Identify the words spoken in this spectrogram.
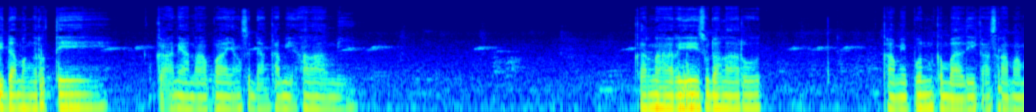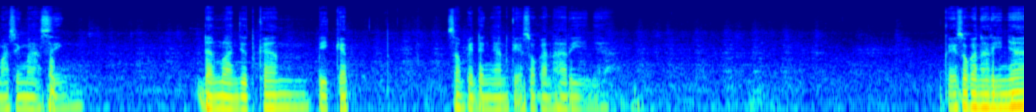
Tidak mengerti keanehan apa yang sedang kami alami. Karena hari sudah larut, kami pun kembali ke asrama masing-masing dan melanjutkan piket sampai dengan keesokan harinya. Keesokan harinya,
